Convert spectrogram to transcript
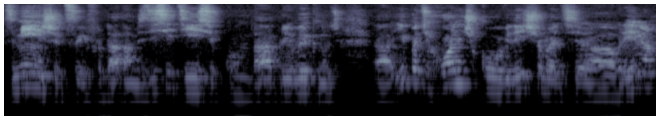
с меньшей цифры, да, там с 10 секунд, да, привыкнуть. Э, и потихонечку увеличивать э, время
